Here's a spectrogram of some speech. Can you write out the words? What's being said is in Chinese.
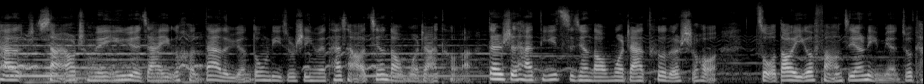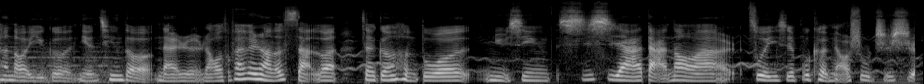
他想要成为音乐家，一个很大的原动力，就是因为他想要见到莫扎特嘛。但是他第一次见到莫扎特的时候，走到一个房间里面，就看到一个年轻的男人，然后头发非常的散乱，在跟很多女性嬉戏啊、打闹啊，做一些不可描述之事。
